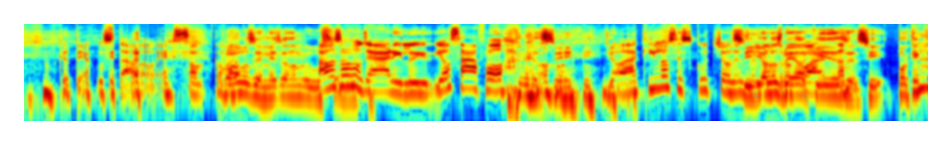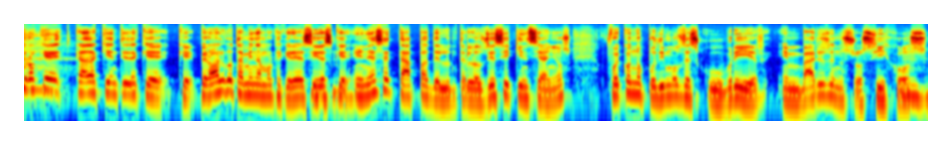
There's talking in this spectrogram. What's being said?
nunca te ha gustado eso. juegos de mesa no me gustan Vamos a jugar y yo zafo. sí, no, aquí los escucho desde Sí, yo los veo aquí desde, sí. Porque creo que cada quien tiene que, que pero algo también, amor, que quería decir es que en esa etapa de entre los 10 y 15 años fue cuando pudimos descubrir en varios de nuestros hijos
